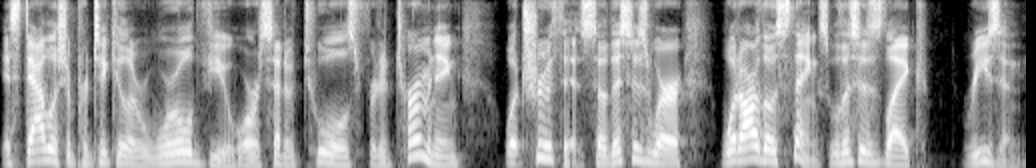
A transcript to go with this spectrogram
establish a particular worldview or set of tools for determining what truth is. So this is where what are those things? Well, this is like reason,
